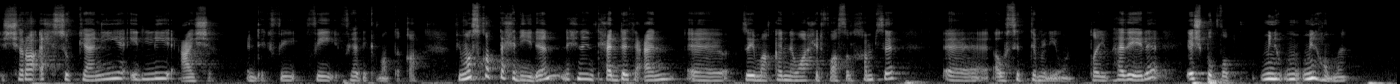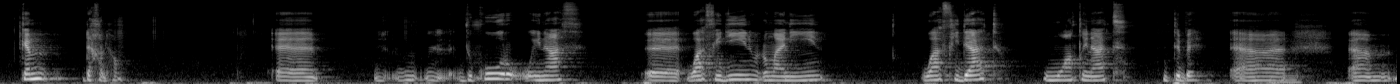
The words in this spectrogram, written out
الشرائح السكانيه اللي عايشة عندك في في في هذه المنطقة. في مسقط تحديدا نحن نتحدث عن آه، زي ما قلنا 1.5 آه، أو 6 مليون. طيب هذيلا إيش بالضبط؟ مين مين هم؟ كم دخلهم؟ آه، ذكور وإناث وافدين وعمانيين وافدات ومواطنات. انتبه آم،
